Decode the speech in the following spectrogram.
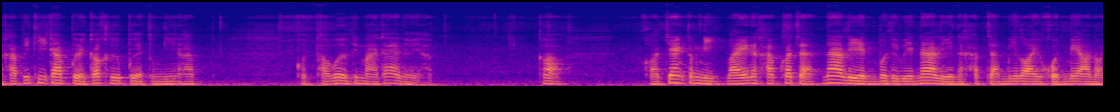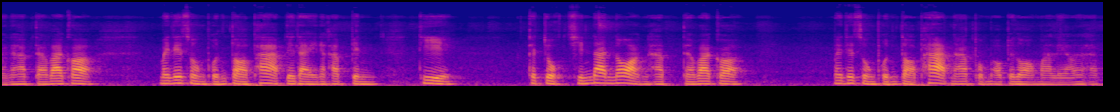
นะครับ วิธีการเปิดก็คือเปิดตรงนี้นะครับ กด power ขึ้นมาได้เลยครับ ก็ขอแจ้งตำหนิไว้นะครับ ก็จะหน้าเลนบริเวณหน้าเลนนะครับ จะมีรอยขนแมวหน่อยนะครับ แต่ว่าก็ไม่ได้ส่งผลต่อภาพใด ๆนะครับ เป็นที่กระจกชิ้นด้านนอกนะครับ แต่ว่าก็ไม่ได้ส่งผลต่อภาพนะครับ ผมเอาไปลองมาแล้วนะครับ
